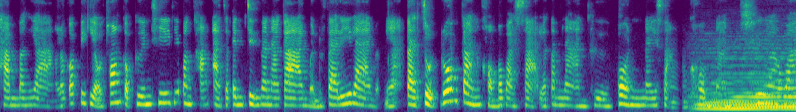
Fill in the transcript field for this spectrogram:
ธรรมบางอย่าง แล้วก็ไปเกี่ยวข้องกับพื้นที่ที่บางครั้งอาจจะเป็นจินตนาการเหมือนแฟรี่แลนด์แบบเนี้ยแต่จุดร่วมกันของประวัติศาสตร์และตำนานคือคนในสังคมนั้นเชื่อว่า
